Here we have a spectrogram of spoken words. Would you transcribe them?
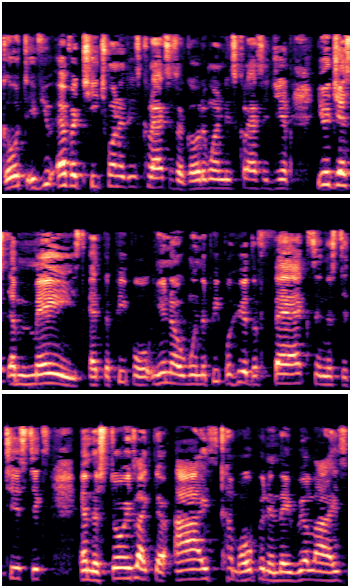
go to, if you ever teach one of these classes or go to one of these classes, Jim, you're just amazed at the people, you know, when the people hear the facts and the statistics and the stories, like their eyes come open and they realize,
